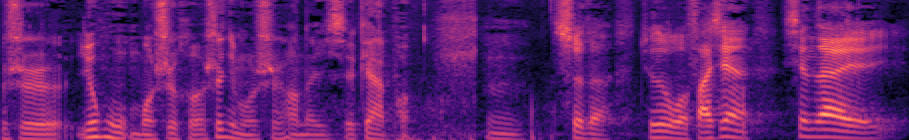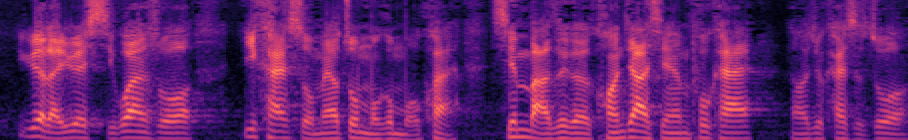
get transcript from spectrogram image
就是用户模式和设计模式上的一些 gap。嗯，是的，就是我发现现在越来越习惯说，一开始我们要做某个模块，先把这个框架先铺开，然后就开始做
